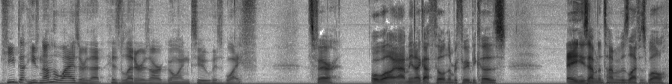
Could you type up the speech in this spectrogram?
he do, he's none the wiser that his letters are going to his wife. That's fair. Oh well, I mean, I got Phil at number three because, A, he's having the time of his life as well.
